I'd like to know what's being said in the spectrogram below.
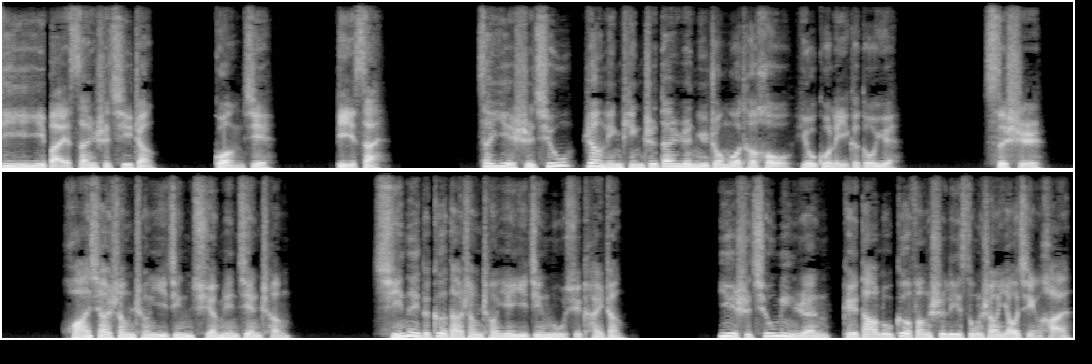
第一百三十七章逛街比赛。在叶时秋让林平之担任女装模特后，又过了一个多月。此时，华夏商城已经全面建成，其内的各大商场也已经陆续开张。叶时秋命人给大陆各方势力送上邀请函，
